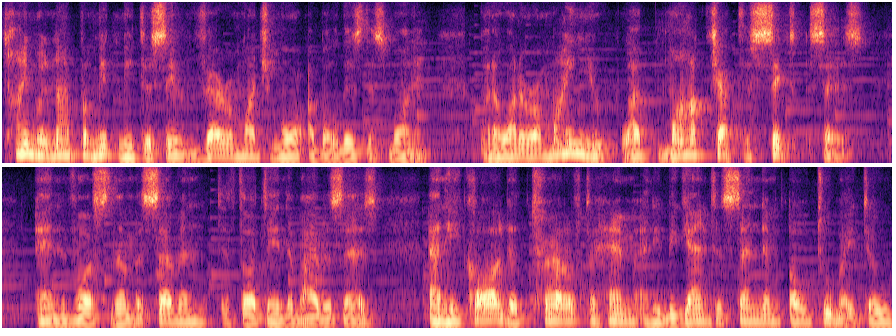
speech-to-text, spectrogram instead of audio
Time will not permit me to say very much more about this this morning, but I want to remind you what Mark chapter 6 says. In verse number 7 to 13, the Bible says, and he called the twelve to him, and he began to send them out two by two,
